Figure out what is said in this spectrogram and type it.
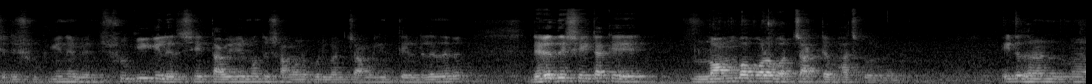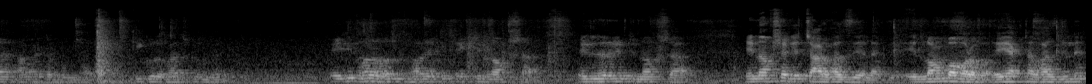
সেটি শুকিয়ে নেবেন। শুকিয়ে গেলে সেই তাবিজের মধ্যে সামান্য পরিমাণ চামেলির তেল ঢেলে দেবেন। ঢেলে দিয়ে সেইটাকে লম্বা বরাবর চারটে ভাঁজ করবেন। এইটা ধরেন আমার একটা বুঝলাম কি করে ভাঁজ করবেন? এইটি ধরুন, ধরেন একটি নকশা। এটি ধরেন একটি নকশা। এই নকশাকে চার ভাঁজ দিয়ে লাগবে। এই লম্বা বরাবর, এই একটা ভাঁজ দিলেন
